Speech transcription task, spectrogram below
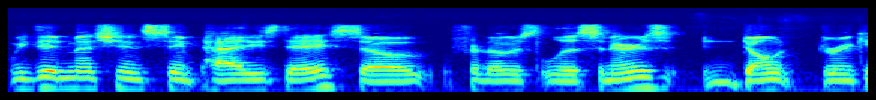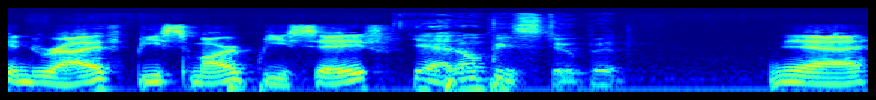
We did mention St. Patty's Day, so for those listeners, don't drink and drive. Be smart. Be safe. Yeah, don't be stupid. Yeah,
